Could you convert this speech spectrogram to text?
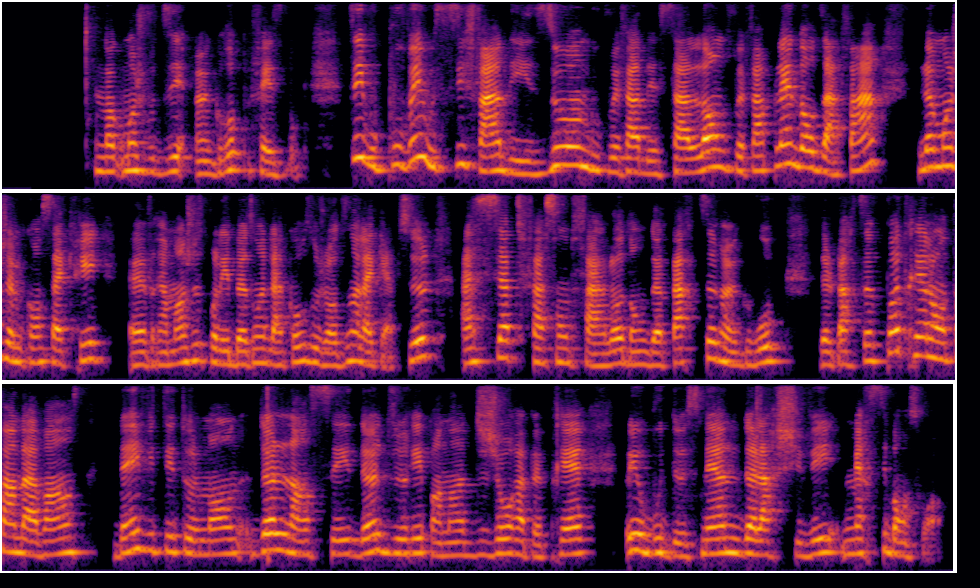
Donc, moi, je vous dis un groupe Facebook. Vous pouvez aussi faire des Zooms, vous pouvez faire des salons, vous pouvez faire plein d'autres affaires. Là, moi, je vais me consacrer euh, vraiment juste pour les besoins de la cause aujourd'hui dans la capsule à cette façon de faire-là. Donc, de partir un groupe, de le partir pas très longtemps d'avance, d'inviter tout le monde, de le lancer, de le durer pendant dix jours à peu près, et au bout de deux semaines, de l'archiver. Merci, bonsoir.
